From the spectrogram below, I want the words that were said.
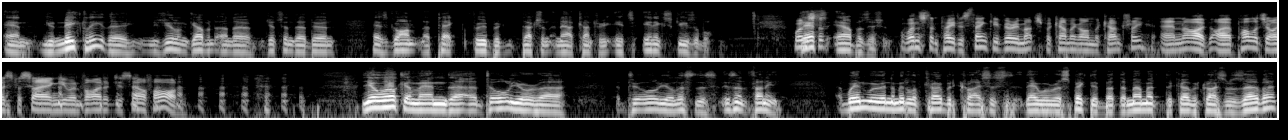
And uniquely, the New Zealand government under Jacinda Ardern has gone and attacked food production in our country. It's inexcusable. Winston, That's our position. Winston Peters, thank you very much for coming on the country, and I, I apologise for saying you invited yourself on. You're welcome, and uh, to all your uh, to all your listeners, isn't it funny? When we were in the middle of COVID crisis, they were respected, but the moment the COVID crisis was over,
